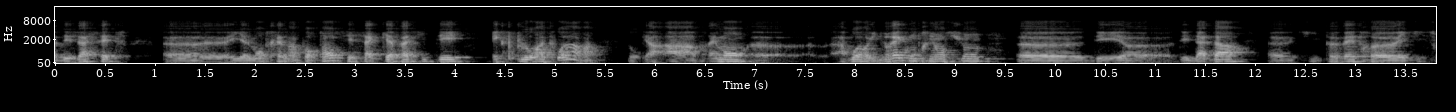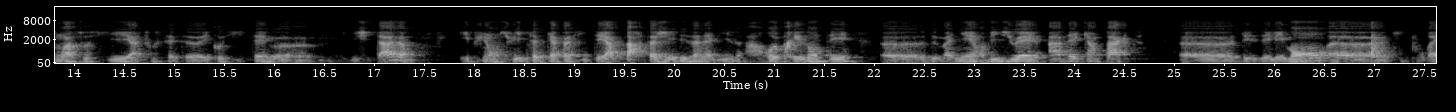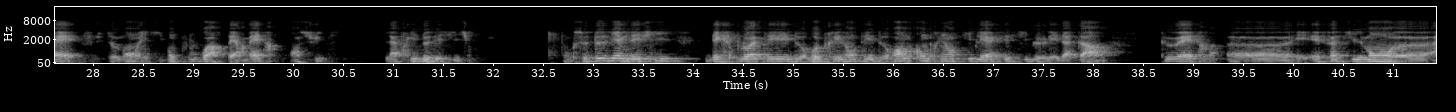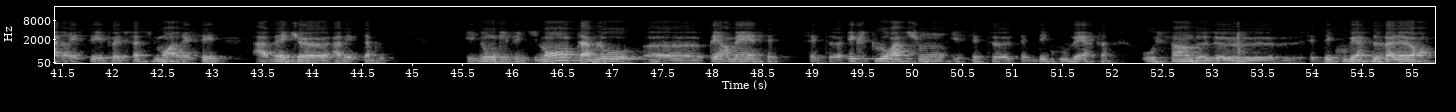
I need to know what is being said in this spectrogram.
des assets également très importants. C'est sa capacité exploratoire, donc à, vraiment avoir une vraie compréhension des, des datas euh, qui peuvent être euh, et qui sont associés à tout cet euh, écosystème digital. Et puis ensuite, cette capacité à partager des analyses, à représenter de manière visuelle avec impact des éléments qui pourraient justement et qui vont pouvoir permettre ensuite la prise de décision. Donc ce deuxième défi d'exploiter, de représenter, de rendre compréhensibles et accessibles les datas, peut être euh, et est facilement euh, adressé, peut être facilement adressé avec, euh, avec Tableau. Et donc, effectivement, Tableau permet cette, exploration et cette, cette, découverte au sein de, cette découverte de valeur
